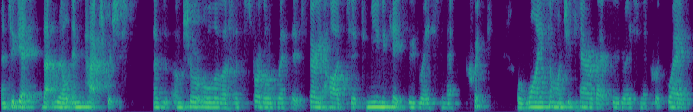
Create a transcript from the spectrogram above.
and to get that real impact which is as i'm sure all of us have struggled with it's very hard to communicate food waste in a quick or why someone should care about food waste in a quick way.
